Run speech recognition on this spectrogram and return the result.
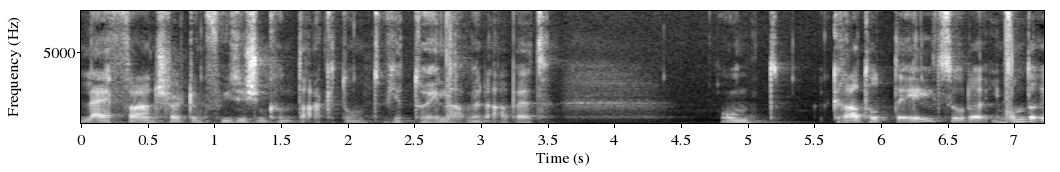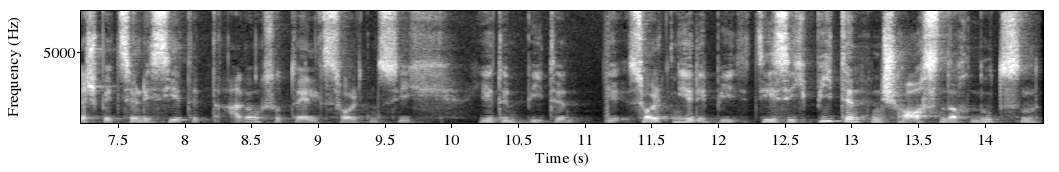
Live-Veranstaltung, physischen Kontakt und virtueller Arbeit. Und gerade Hotels oder andere spezialisierte Tagungshotels sollten sich hier den bieten, sollten hier die, die sich bietenden Chancen auch nutzen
